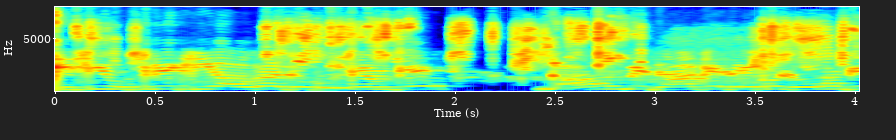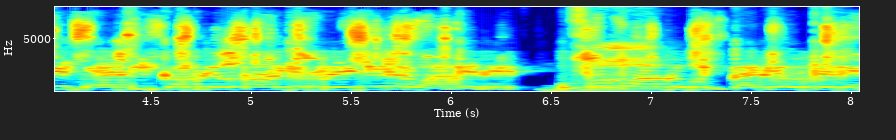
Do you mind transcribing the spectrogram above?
किसी उसने किया होगा जो घुसे उनके गाँव में जाके देखो लोगों के ऐसी कपड़े उतार के परेडे करवाते थे उस वक्त जी। तो आप लोग बैठे होते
